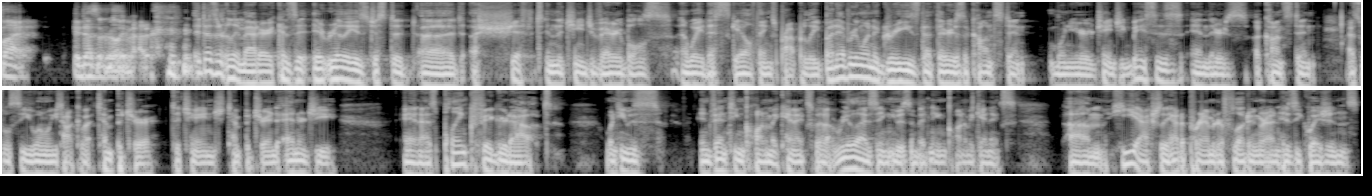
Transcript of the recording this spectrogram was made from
but it doesn't really matter. it doesn't really matter because it, it really is just a, a, a shift in the change of variables, a way to scale things properly. But everyone agrees that there is a constant when you're changing bases, and there's a constant, as we'll see when we talk about temperature, to change temperature into energy. And as Planck figured out when he was inventing quantum mechanics without realizing he was inventing quantum mechanics. Um, he actually had a parameter floating around his equations,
